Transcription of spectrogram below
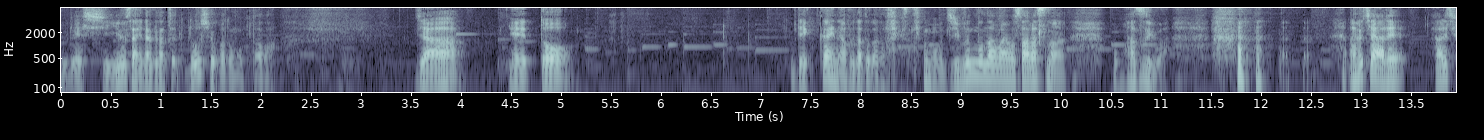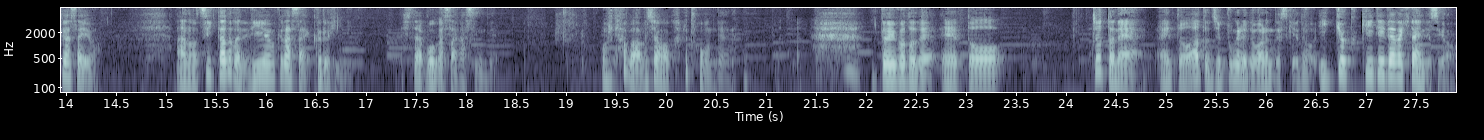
嬉しい。ゆうさんいなくなっちゃってどうしようかと思ったわ。じゃあ、えー、っと、でっかい名札とかどうです？も自分の名前を晒すのはもうまずいわ。阿部ちゃん、あれ、あれしてくださいよ。あの、ツイッターとかで DM ください、来る日に。したら僕が探すんで。俺多分阿部ちゃんわかると思うんだよな ということで、えっ、ー、と、ちょっとね、えっ、ー、と、あと10分ぐらいで終わるんですけど、1曲聴いていただきたいんですよ。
